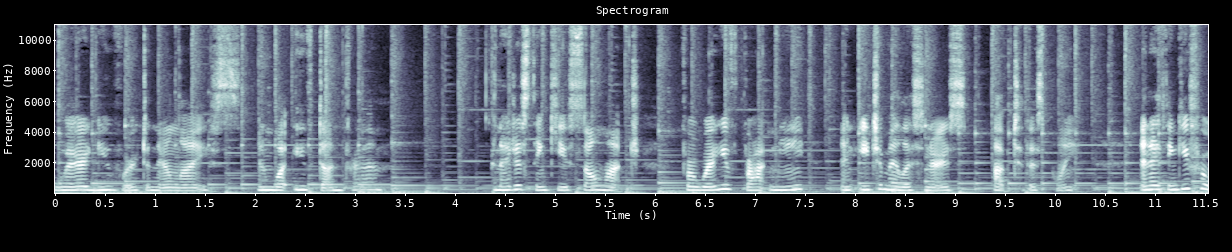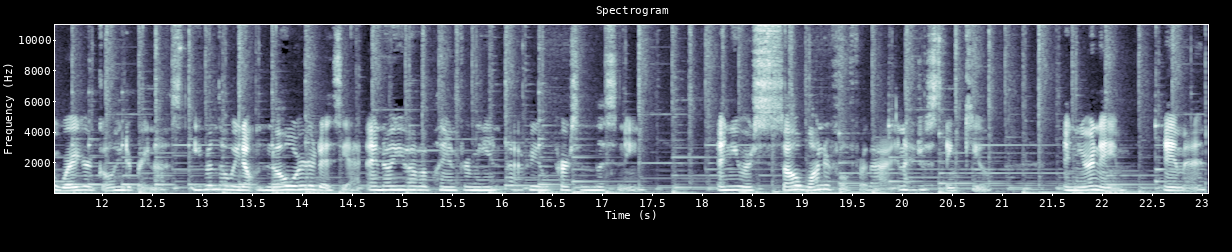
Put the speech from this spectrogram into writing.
where you've worked in their lives and what you've done for them. And I just thank you so much for where you've brought me and each of my listeners up to this point. And I thank you for where you're going to bring us, even though we don't know where it is yet. I know you have a plan for me and every person listening. And you are so wonderful for that. And I just thank you. In your name, amen.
